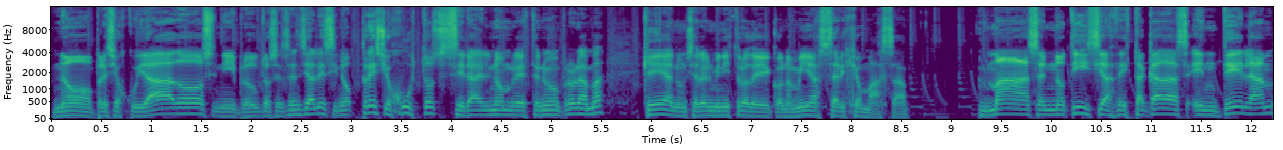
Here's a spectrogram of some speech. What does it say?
no precios cuidados ni productos esenciales, sino precios justos será el nombre de este nuevo programa que anunciará el ministro de Economía Sergio Massa. Más noticias destacadas en Telam.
